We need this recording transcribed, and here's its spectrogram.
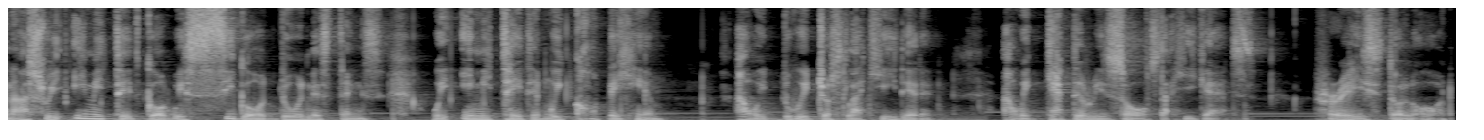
And as we imitate God, we see God doing these things. We imitate Him, we copy Him, and we do it just like He did it. And we get the results that He gets. Praise the Lord.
